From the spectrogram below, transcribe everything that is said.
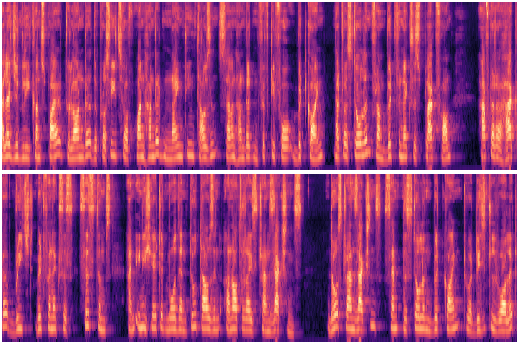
allegedly conspired to launder the proceeds of 119,754 Bitcoin that were stolen from Bitfinex's platform after a hacker breached Bitfinex's systems and initiated more than 2,000 unauthorized transactions. Those transactions sent the stolen Bitcoin to a digital wallet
